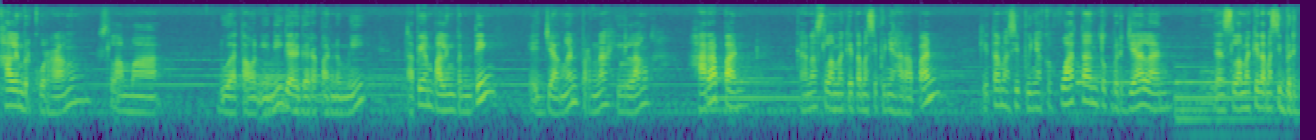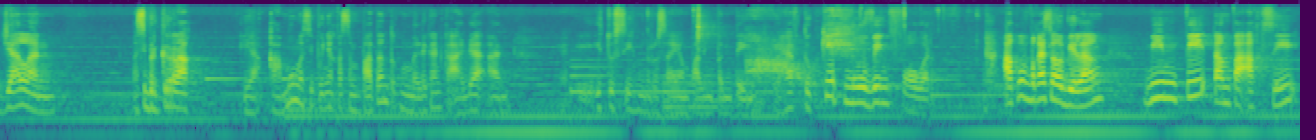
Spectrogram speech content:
hal yang berkurang selama dua tahun ini gara-gara pandemi. Tapi yang paling penting ya jangan pernah hilang harapan. Karena selama kita masih punya harapan, kita masih punya kekuatan untuk berjalan. Dan selama kita masih berjalan, masih bergerak, ya kamu masih punya kesempatan untuk membalikan keadaan. Ya, itu sih menurut saya yang paling penting. You have to keep moving forward. Aku makanya selalu bilang, mimpi tanpa aksi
